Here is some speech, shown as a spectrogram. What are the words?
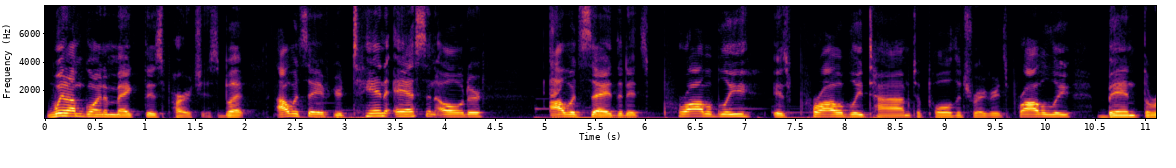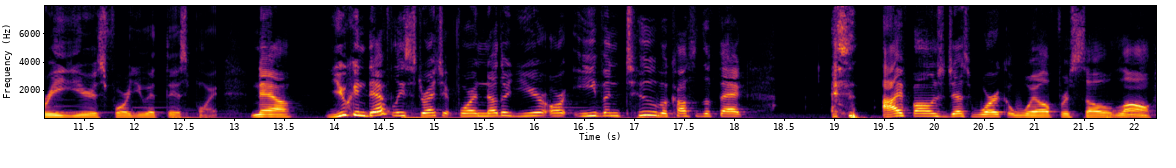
when I'm going to make this purchase. But I would say if you're 10S and older, I would say that it's probably it's probably time to pull the trigger. It's probably been 3 years for you at this point. Now, you can definitely stretch it for another year or even two because of the fact iPhones just work well for so long,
